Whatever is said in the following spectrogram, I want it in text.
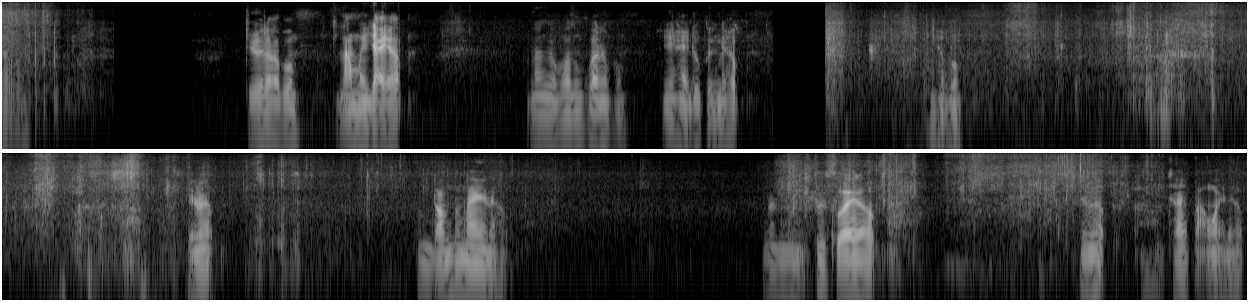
ครับผมเจอแล้วครับผมลังใหม่ใหญ่ครับลังก็พอสมควรครับผมนี่ให้ดูพึ่งนะครับนี่ครับผม เห็นไหมครับดำทั้งในนะครับมันสวยๆเลยครับเห็นไหมครับใชายป่าอ้อยนะครับ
